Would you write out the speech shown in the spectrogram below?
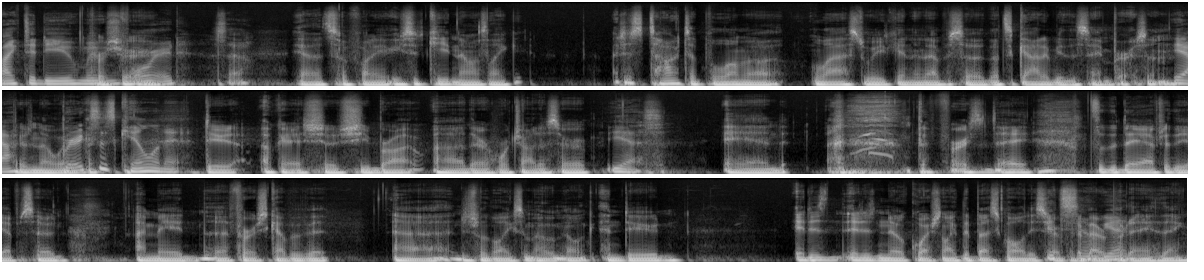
like to do moving sure. forward. So Yeah, that's so funny. You said Keaton. I was like, I just talked to Paloma last week in an episode. That's got to be the same person. yeah, there's no way. Bricks is killing it. dude. Okay, so she brought uh, their horchata syrup, Yes. and the first day, so the day after the episode, I made the first cup of it, uh, just with like some oat milk, and dude. It is it is no question like the best quality syrup that I've ever put good. in anything.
